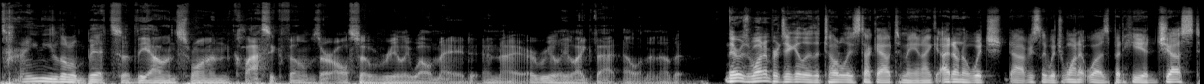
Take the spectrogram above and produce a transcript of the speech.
tiny little bits of the Alan Swan classic films are also really well made. And I, I really like that element of it. There was one in particular that totally stuck out to me, and I, I don't know which, obviously, which one it was, but he had just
